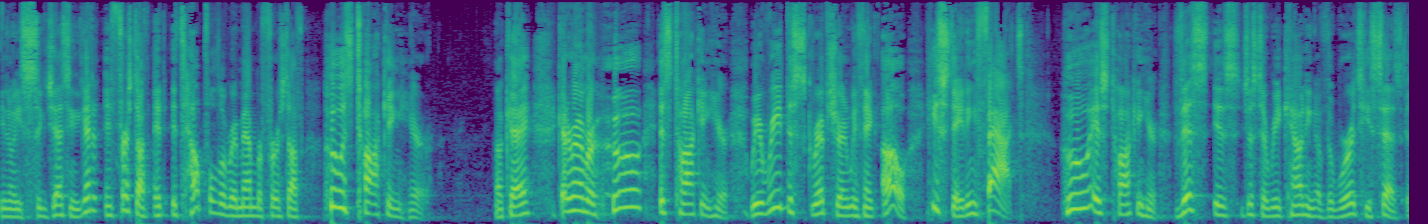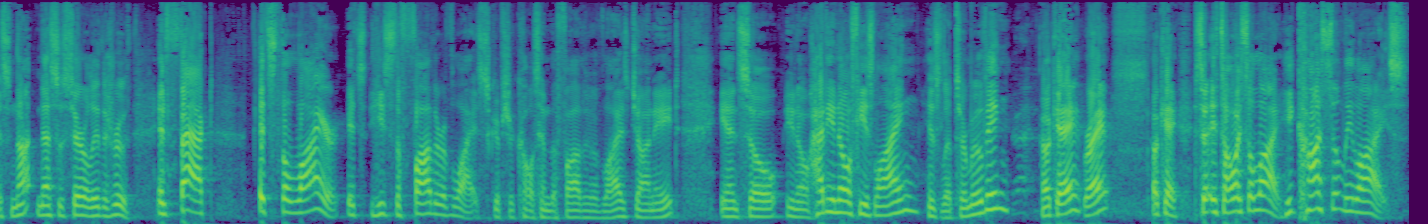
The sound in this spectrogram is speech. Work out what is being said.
You know, he's suggesting, you got to, first off, it, it's helpful to remember, first off, who's talking here? Okay? Got to remember who is talking here. We read the scripture and we think, oh, he's stating facts. Who is talking here? This is just a recounting of the words he says. It's not necessarily the truth. In fact, it's the liar. It's, he's the father of lies. Scripture calls him the father of lies, John 8. And so, you know, how do you know if he's lying? His lips are moving. Okay, right? Okay, so it's always a lie. He constantly lies.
